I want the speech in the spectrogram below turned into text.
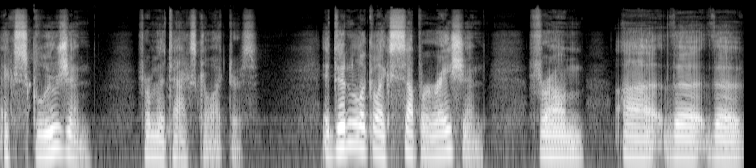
exclusion from the tax collectors. It didn't look like separation from uh, the the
